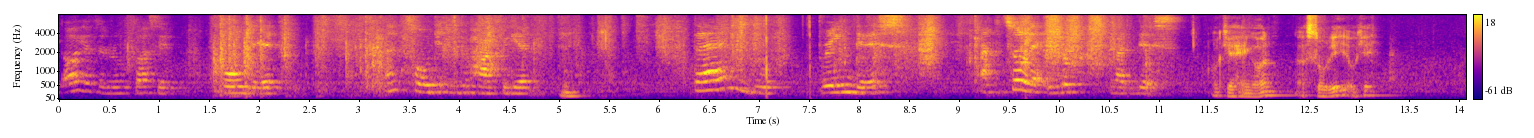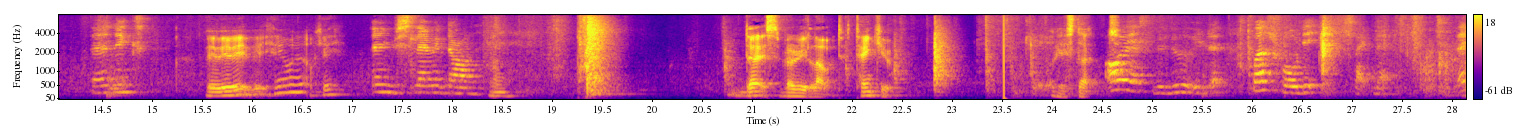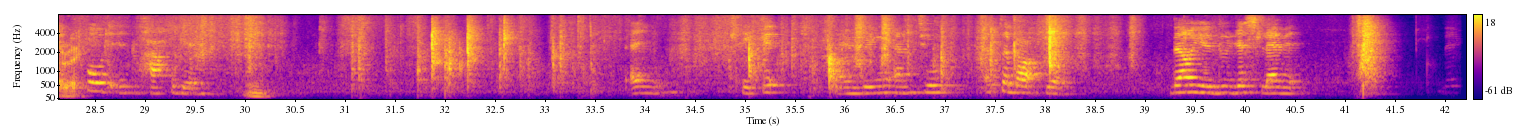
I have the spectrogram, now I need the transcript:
Okay, all you have to do first is fold it and fold it into half again. Mm. Then you bring this and so that it looks like this. Okay, hang on. Uh, slowly, okay. Then next, Wait, wait, wait, wait. Hang on, okay. then you slam it down. Mm. That's very loud. Thank you. Okay. Okay, start. All you have to do is first fold it like that. Then you Alright. fold it into half again. Mm. And take it and bring it until it's about here. Then all you do just slam it.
